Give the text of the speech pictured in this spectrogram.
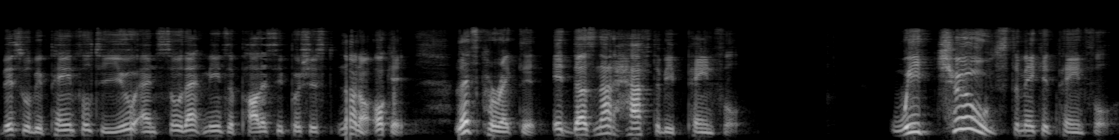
This will be painful to you, and so that means the policy pushes. No, no, okay. Let's correct it. It does not have to be painful. We choose to make it painful.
